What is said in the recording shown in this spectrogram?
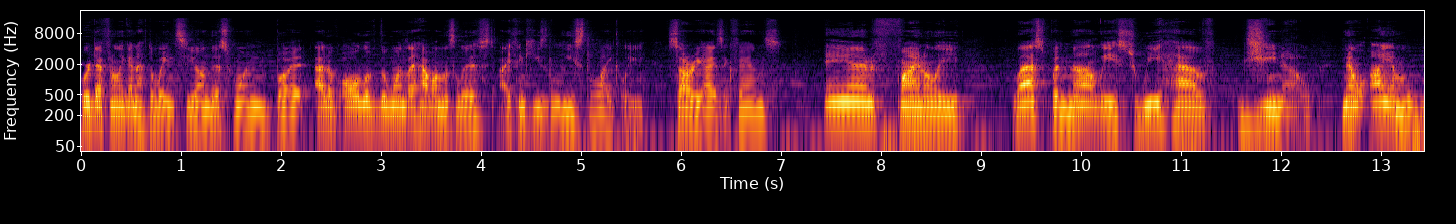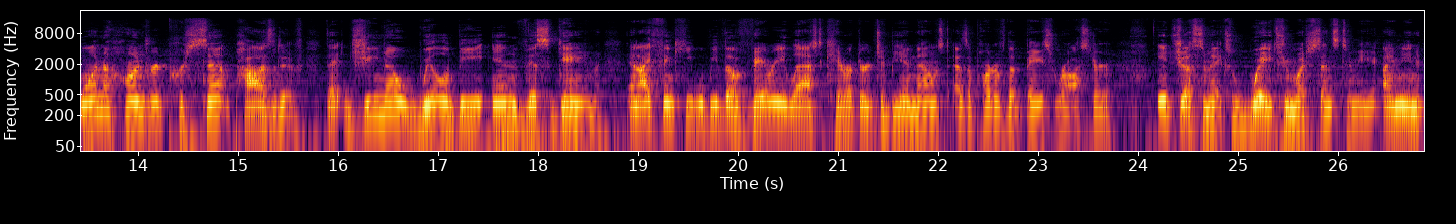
We're definitely to have to wait and see on this one, but out of all of the ones I have on this list, I think he's least likely. Sorry, Isaac fans. And finally, Last but not least, we have Geno. Now, I am 100% positive that Geno will be in this game, and I think he will be the very last character to be announced as a part of the base roster. It just makes way too much sense to me. I mean,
